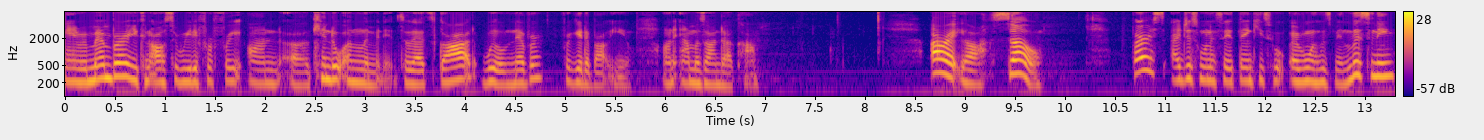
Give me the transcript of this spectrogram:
And remember, you can also read it for free on uh, Kindle Unlimited. So that's God Will Never Forget About You on Amazon.com. All right, y'all. So, first, I just want to say thank you to everyone who's been listening.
